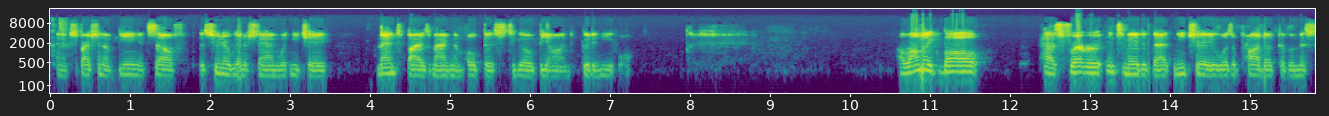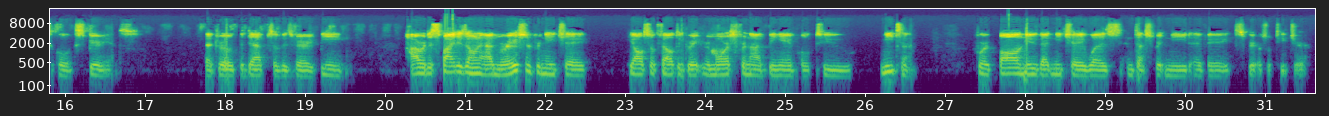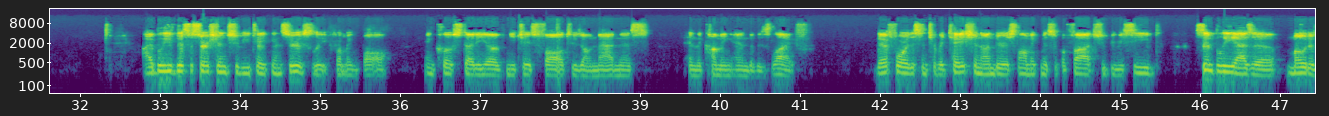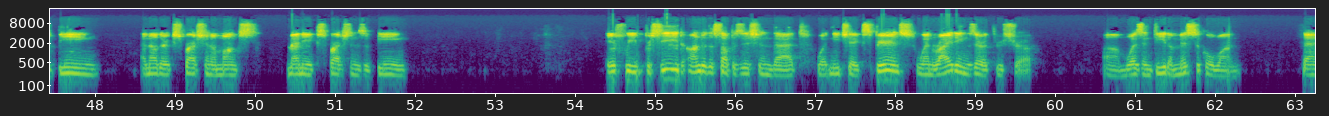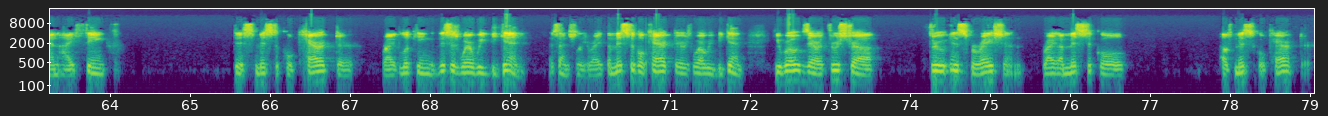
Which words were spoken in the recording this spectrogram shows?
an expression of being itself, the sooner we understand what Nietzsche meant by his magnum opus to go beyond good and evil. Allama Iqbal has forever intimated that Nietzsche was a product of a mystical experience that drove the depths of his very being. However, despite his own admiration for Nietzsche, he also felt a great remorse for not being able to meet him. For Iqbal knew that Nietzsche was in desperate need of a spiritual teacher. I believe this assertion should be taken seriously from Iqbal in close study of Nietzsche's fall to his own madness and the coming end of his life. Therefore, this interpretation under Islamic mystical thought should be received simply as a mode of being, another expression amongst many expressions of being. If we proceed under the supposition that what Nietzsche experienced when writing Zarathustra um, was indeed a mystical one, then I think this mystical character, right, looking, this is where we begin essentially, right? The mystical character is where we begin. He wrote Zarathustra through inspiration, right? A mystical, of mystical character.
